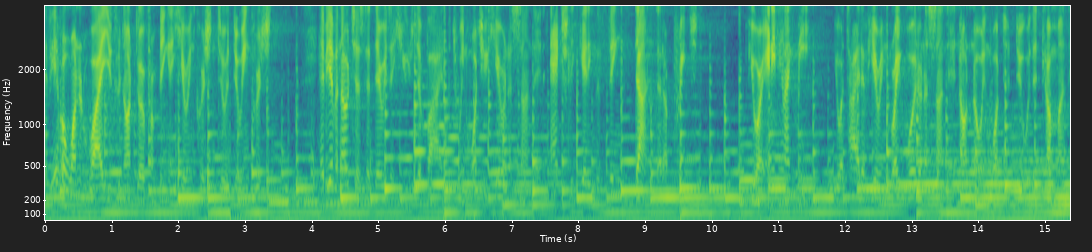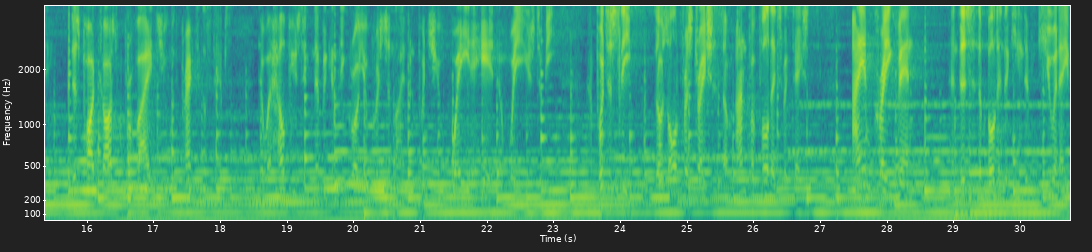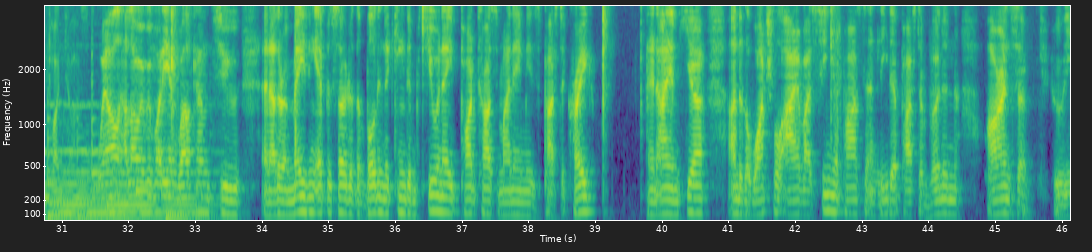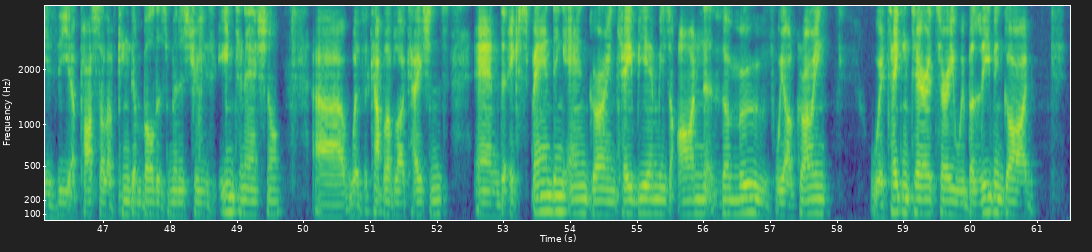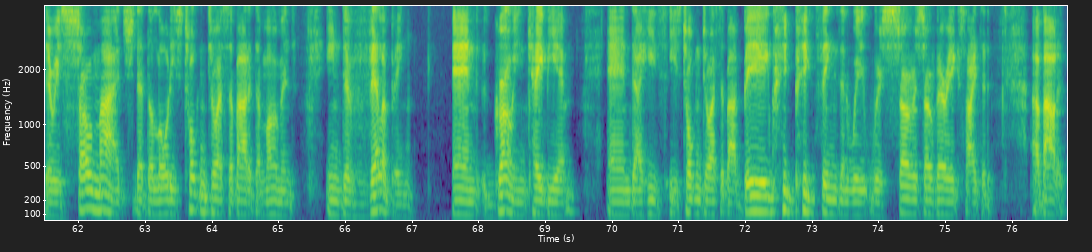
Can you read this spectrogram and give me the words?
Have you ever wondered why you could not go from being a hearing Christian to a doing Christian? Have you ever noticed that there is a huge divide between what you hear on a Sunday and actually getting the things done that are preached? If you are anything like me, you are tired of hearing great word on a Sunday and not knowing what to do with it come Monday. This podcast will provide you with practical steps that will help you significantly grow your Christian life and put you way ahead of where you used to be and put to sleep those old frustrations of unfulfilled expectations. I am Craig Venn and this is the Building the Kingdom Q&A podcast. Well, hello everybody and welcome to another amazing episode of the Building the Kingdom Q&A podcast. My name is Pastor Craig and I am here under the watchful eye of our senior pastor and leader, Pastor Vernon Aronson, who is the apostle of Kingdom Builders Ministries International uh, with a couple of locations and expanding and growing. KBM is on the move. We are growing we're taking territory. We believe in God. There is so much that the Lord is talking to us about at the moment in developing and growing KBM. And uh, he's he's talking to us about big, big, big things, and we we're so so very excited about it.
